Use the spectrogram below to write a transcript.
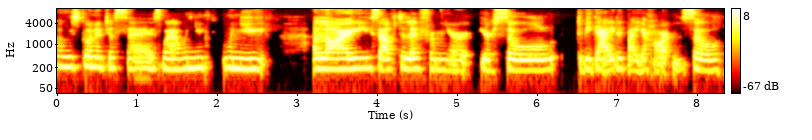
I was going to just say as well when you when you allow yourself to live from your your soul to be guided by your heart and soul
